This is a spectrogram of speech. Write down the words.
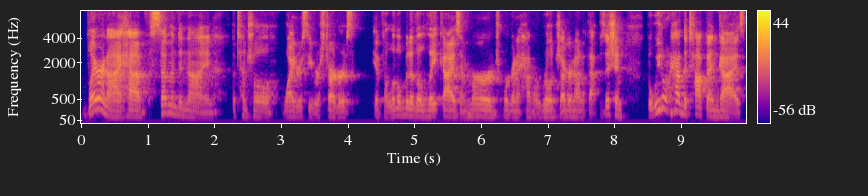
Blair and I have seven to nine potential wide receiver starters if a little bit of the late guys emerge, we're going to have a real juggernaut at that position. But we don't have the top end guys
